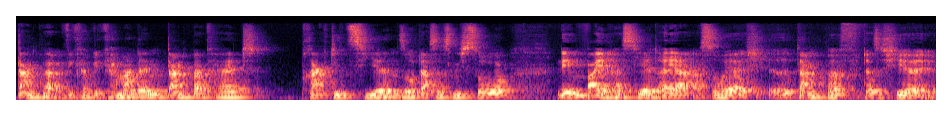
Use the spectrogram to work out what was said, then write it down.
dankbar, wie, wie kann man denn Dankbarkeit praktizieren, so dass es nicht so nebenbei passiert, ah ja, ach so, ja, ich äh, dankbar, dass ich hier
